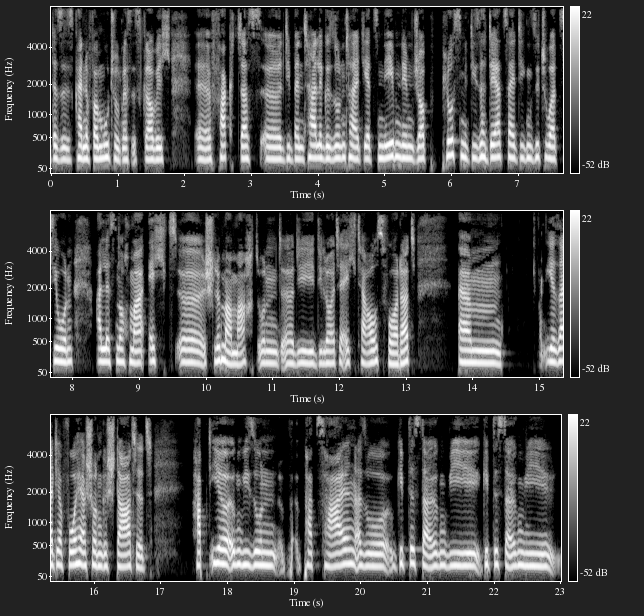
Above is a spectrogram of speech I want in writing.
das ist keine Vermutung, das ist, glaube ich, äh, Fakt, dass äh, die mentale Gesundheit jetzt neben dem Job plus mit dieser derzeitigen Situation alles nochmal echt äh, schlimmer macht und äh, die, die Leute echt herausfordert. Ähm, ihr seid ja vorher schon gestartet. Habt ihr irgendwie so ein paar Zahlen? Also gibt es da irgendwie, gibt es da irgendwie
